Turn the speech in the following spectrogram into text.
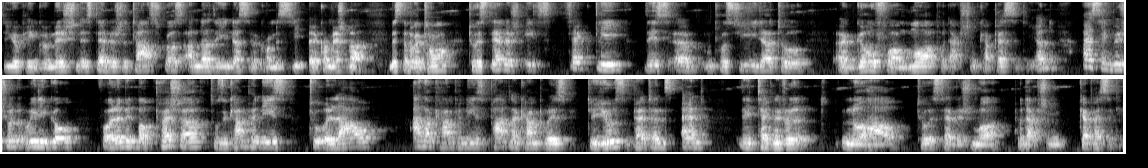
the European Commission established a task force under the Industrial Commissi uh, Commissioner, Mr. Breton, to establish exactly this uh, procedure to uh, go for more production capacity. And I think we should really go for a little bit more pressure to the companies to allow other companies, partner companies, to use the patents and the technical know-how to establish more production capacity.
